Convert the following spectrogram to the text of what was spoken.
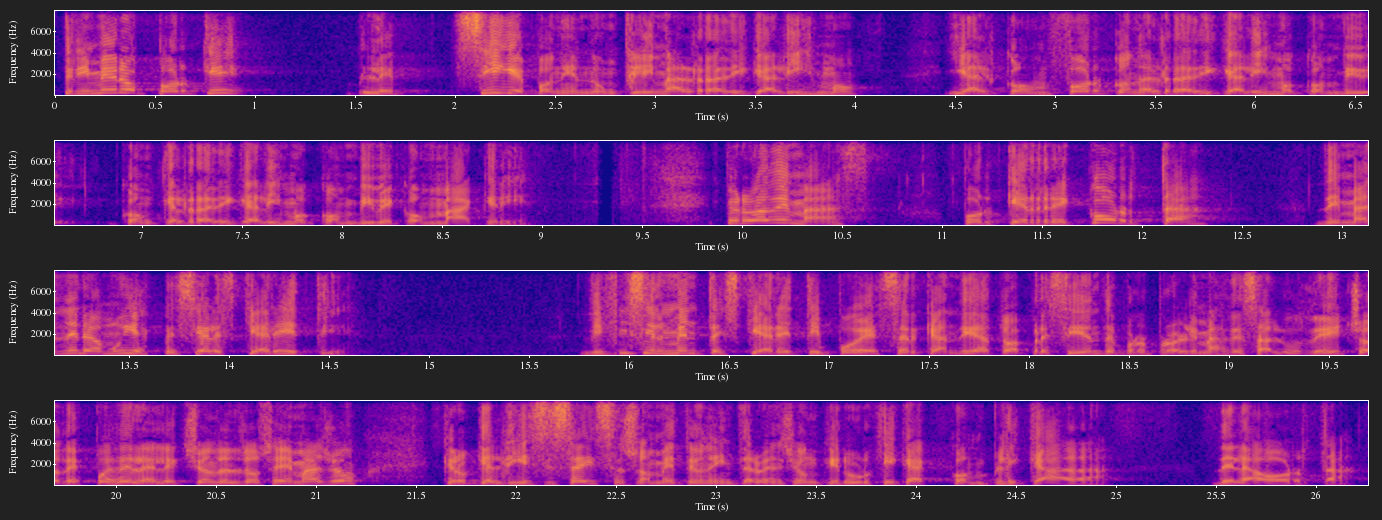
Primero porque le sigue poniendo un clima al radicalismo y al confort con el radicalismo con que el radicalismo convive con Macri. Pero además, porque recorta de manera muy especial Schiaretti. Difícilmente Schiaretti puede ser candidato a presidente por problemas de salud. De hecho, después de la elección del 12 de mayo, creo que el 16 se somete a una intervención quirúrgica complicada de la aorta.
